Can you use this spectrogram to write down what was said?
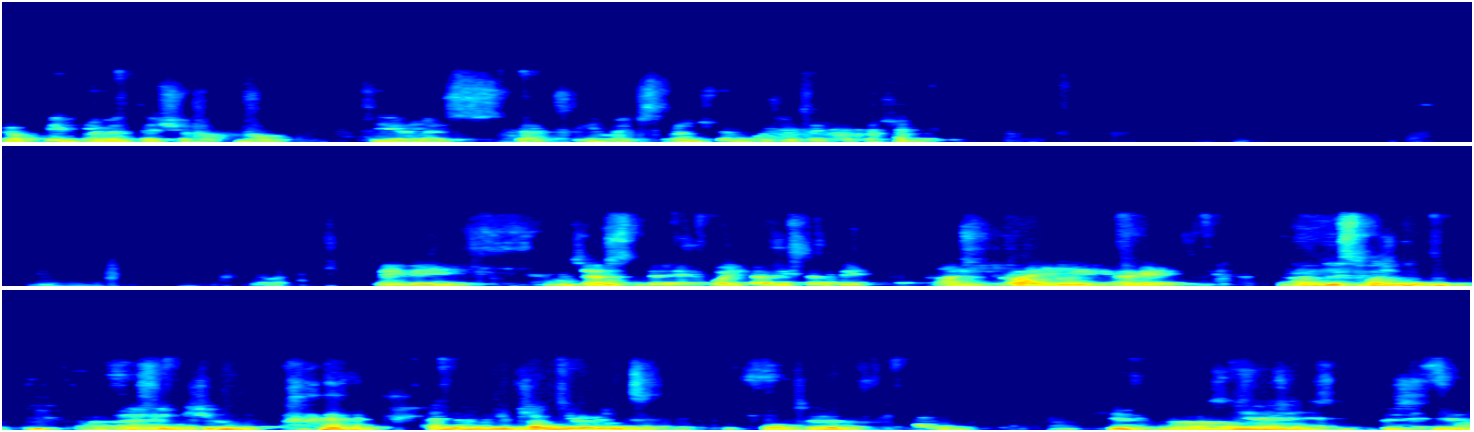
Shop implementation of Node TLS stack image transfer was detected as. Maybe just uh, wait a little bit and try again. Uh, this one, uh, I think you, you transfer it from the Yeah. This, yeah,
